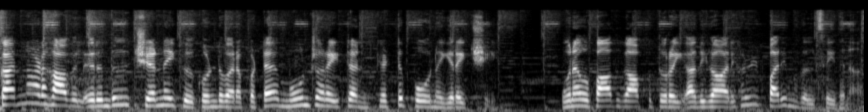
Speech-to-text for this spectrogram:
கர்நாடகாவில் இருந்து சென்னைக்கு கொண்டு வரப்பட்ட மூன்றரை டன் கெட்டுப்போன இறைச்சி. உணவு பாதுகாப்புத்துறை அதிகாரிகள் பறிமுதல் செய்தனர்.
